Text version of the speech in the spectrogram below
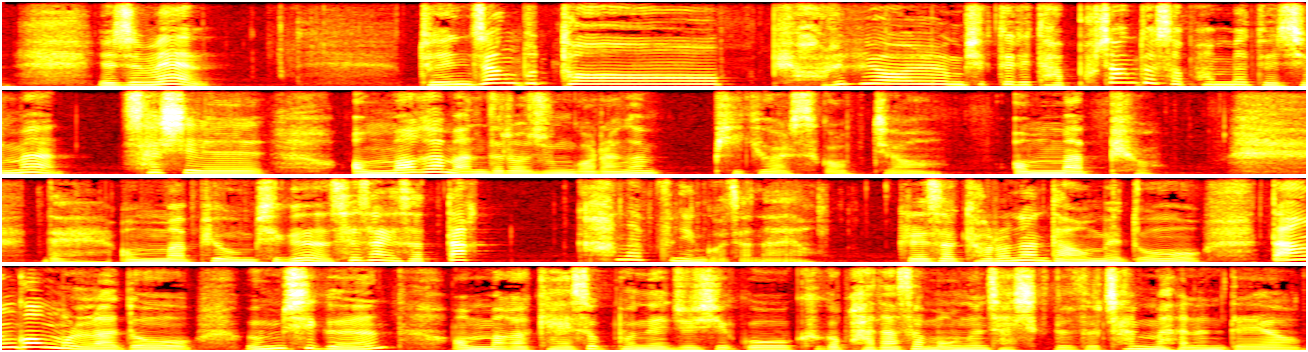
요즘엔 된장부터 별의별 음식들이 다 포장돼서 판매되지만 사실 엄마가 만들어준 거랑은 비교할 수가 없죠. 엄마표. 네, 엄마표 음식은 세상에서 딱 하나뿐인 거잖아요. 그래서 결혼한 다음에도 딴 건 몰라도 음식은 엄마가 계속 보내주시고 그거 받아서 먹는 자식들도 참 많은데요.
